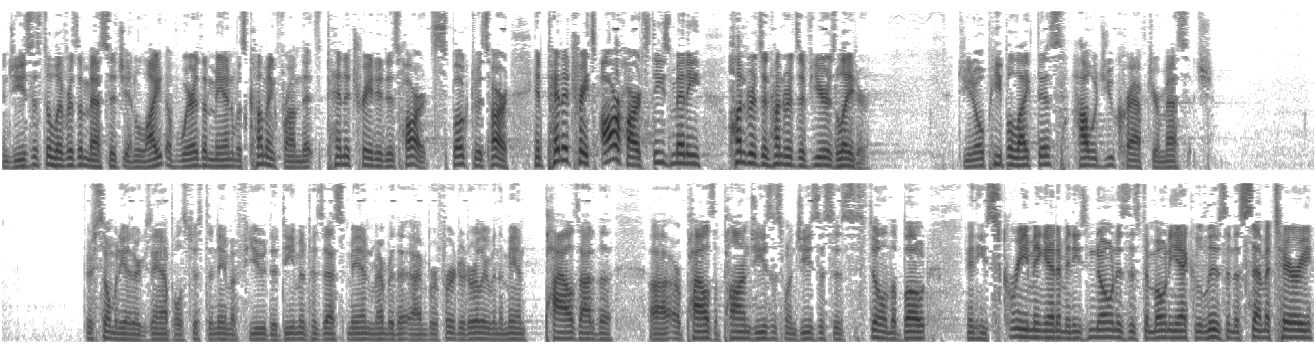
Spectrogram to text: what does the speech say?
And Jesus delivers a message in light of where the man was coming from that penetrated his heart, spoke to his heart, and penetrates our hearts these many hundreds and hundreds of years later. Do you know people like this? How would you craft your message? There's so many other examples, just to name a few. The demon possessed man, remember that I referred to it earlier when the man piles out of the, uh, or piles upon Jesus when Jesus is still in the boat and he's screaming at him and he's known as this demoniac who lives in the cemetery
